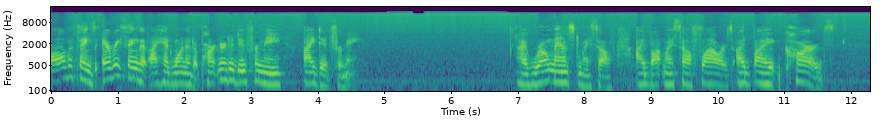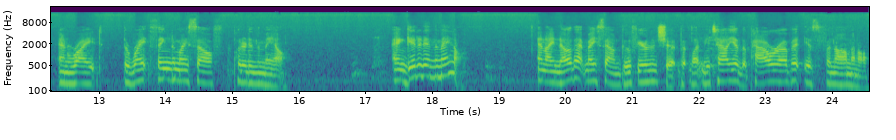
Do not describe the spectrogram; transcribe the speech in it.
all the things, everything that I had wanted a partner to do for me, I did for me. I romanced myself. I bought myself flowers. I'd buy cards and write the right thing to myself, put it in the mail and get it in the mail. And I know that may sound goofier than shit, but let me tell you, the power of it is phenomenal.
